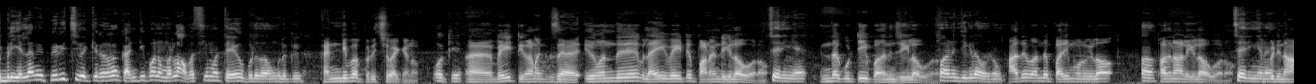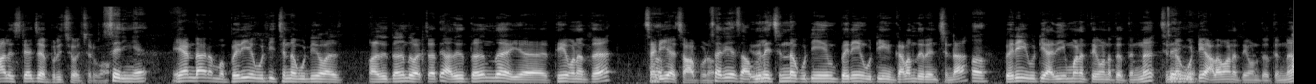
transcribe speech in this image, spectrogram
இப்படி எல்லாமே பிரிச்சு வைக்கிறதெல்லாம் கண்டிப்பான முறையில் அவசியமா தேவைப்படுது உங்களுக்கு? கண்டிப்பா பிரிச்சு வைக்கணும். ஓகே. வெயிட் கணக்கு இது வந்து லைவ் வெயிட் பன்னெண்டு கிலோ வரும். சரிங்க. இந்த குட்டி பதினஞ்சு கிலோ வரும். பதினஞ்சு கிலோ வரும். அது வந்து பதிமூணு கிலோ. பதினாலு கிலோ வரும். சரிங்கண்ணே இப்படி நாலு ஸ்டேஜை பிரிச்சு வச்சிருக்கோம். சரிங்க. ஏன்டா நம்ம பெரிய குட்டி சின்ன குட்டி அதுக்கு தகுந்து வச்சாதே அதுக்கு தகுந்த தீவனத்தை சரியா சாப்பிடும் சரியா சாப்பிடும் இதுல சின்ன குட்டியும் பெரிய குட்டியும் கலந்து இருந்துச்சுன்னா. பெரிய குட்டி அதிகமான தீவனத்தை தின்னு சின்ன குட்டி அளவான தீவனத்தை தின்னு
